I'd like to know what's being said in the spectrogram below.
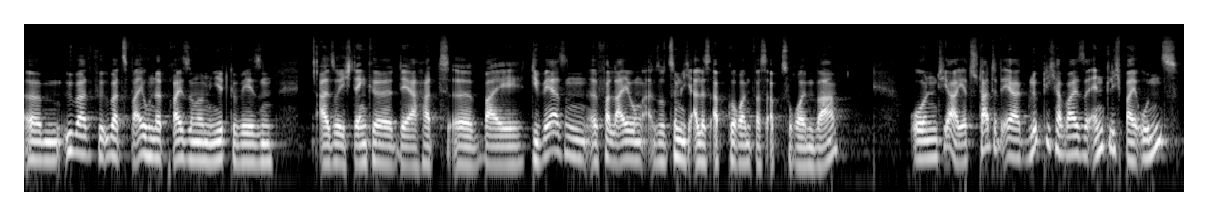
ähm, über, für über 200 Preise nominiert gewesen. Also ich denke, der hat äh, bei diversen äh, Verleihungen also ziemlich alles abgeräumt, was abzuräumen war. Und ja, jetzt startet er glücklicherweise endlich bei uns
